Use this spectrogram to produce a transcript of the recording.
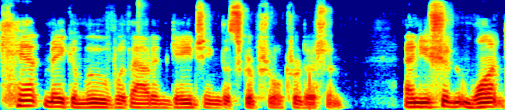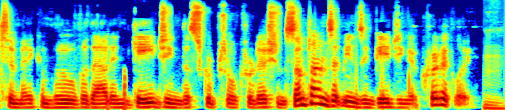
can't make a move without engaging the scriptural tradition. And you shouldn't want to make a move without engaging the scriptural tradition. Sometimes it means engaging it critically, Mm.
